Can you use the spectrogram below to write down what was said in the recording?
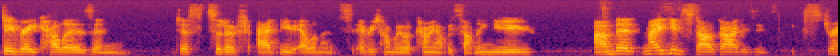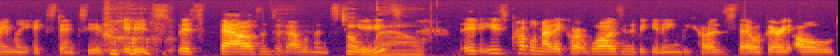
do recolors and just sort of add new elements every time we were coming up with something new. Um, the May Gibbs style guide is, is extremely extensive. It is there's thousands of elements to oh, use. Wow. It is problematic, or it was in the beginning, because they were very old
